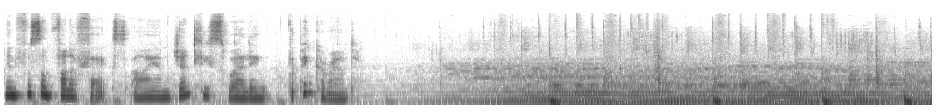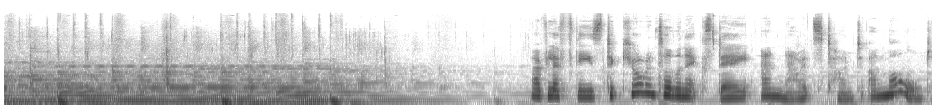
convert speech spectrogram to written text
And for some fun effects, I am gently swirling the pink around. I've left these to cure until the next day and now it's time to unmold.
